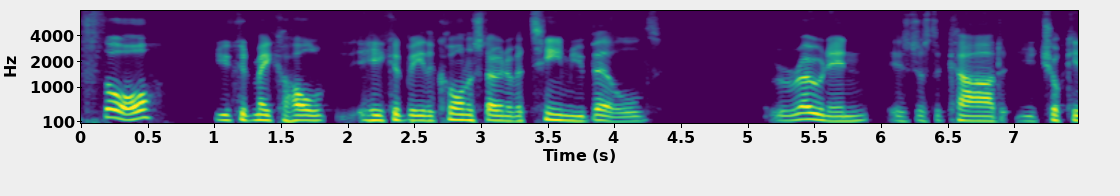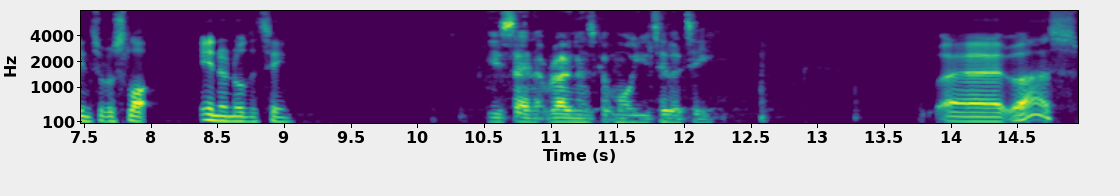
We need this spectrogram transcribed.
Thor, you could make a whole. He could be the cornerstone of a team you build. Ronin is just a card you chuck into a slot in another team. You're saying that Ronin's got more utility. Uh, well, that's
